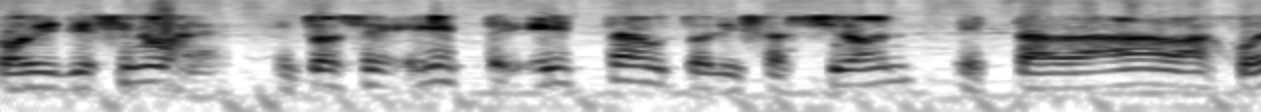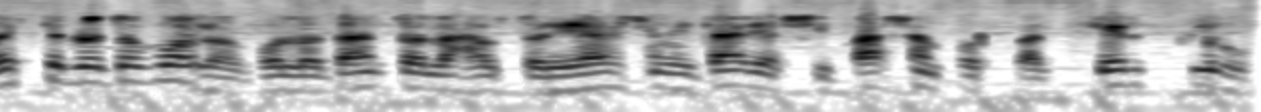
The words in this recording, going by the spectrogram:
COVID-19. Entonces, este, esta autorización está dada bajo este protocolo, por lo tanto, las autoridades sanitarias, si pasan por cualquier club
